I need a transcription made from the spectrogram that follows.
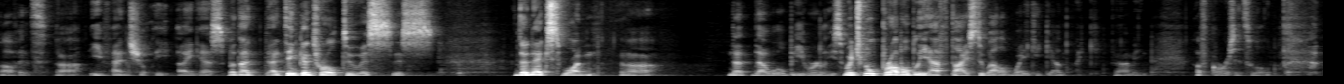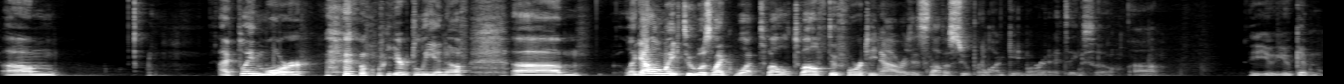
of it uh, eventually, I guess. But I, I think Control 2 is, is the next one uh, that, that will be released, which will probably have ties to Alan Wake again. Like, I mean, of course it will. Um, I played more, weirdly enough. Um, like Alan Wake 2 was like what 12, 12 to 14 hours. It's not a super long game or anything, so um, you, you can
